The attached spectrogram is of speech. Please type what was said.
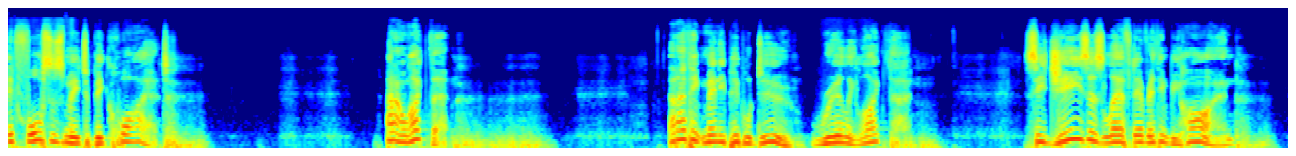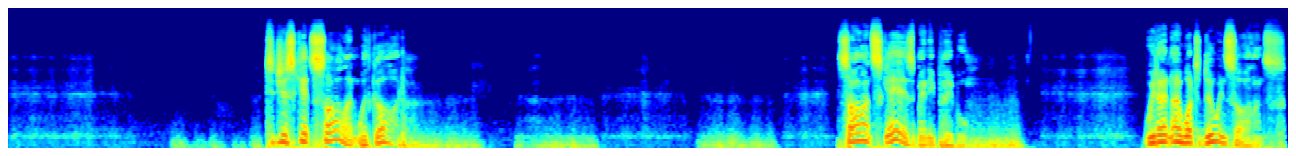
It forces me to be quiet. And I like that. And I don't think many people do really like that. See, Jesus left everything behind to just get silent with God. Silence scares many people. We don't know what to do in silence.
